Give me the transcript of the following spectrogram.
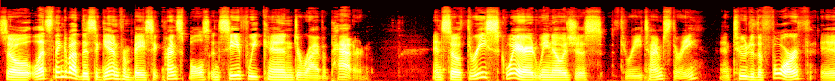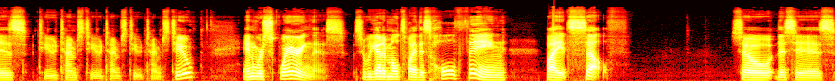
So let's think about this again from basic principles and see if we can derive a pattern. And so 3 squared we know is just 3 times 3. And 2 to the fourth is 2 times 2 times 2 times 2. And we're squaring this. So we got to multiply this whole thing by itself. So this is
